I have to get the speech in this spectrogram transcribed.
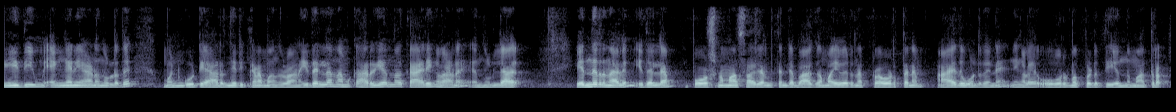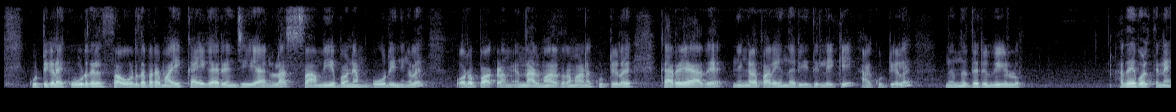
രീതിയും എങ്ങനെയാണെന്നുള്ളത് മുൻകൂട്ടി അറിഞ്ഞിരിക്കണം എന്നുള്ളതാണ്. ഇതെല്ലാം നമുക്ക് അറിയാവുന്ന കാര്യങ്ങളാണ് എന്നുള്ള എന്നിരുന്നാലും ഇതെല്ലാം പോഷണമാസാചരണത്തിന്റെ ഭാഗമായി വരുന്ന പ്രവർത്തനം ആയതുകൊണ്ട് തന്നെ നിങ്ങളെ ഓർമ്മപ്പെടുത്തി എന്ന് മാത്രം. കുട്ടികളെ കൂടുതൽ സൗഹൃദപരമായി കൈകാര്യം ചെയ്യാനുള്ള സമീപനം കൂടി നിങ്ങൾ ഉറപ്പാക്കണം. എന്നാൽ മാത്രമാണ് കുട്ടികൾ കരയാതെ നിങ്ങൾ പറയുന്ന രീതിയിലേക്ക് ആ കുട്ടികൾ നിന്ന് തരികയുള്ളൂ. അതേപോലെ തന്നെ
